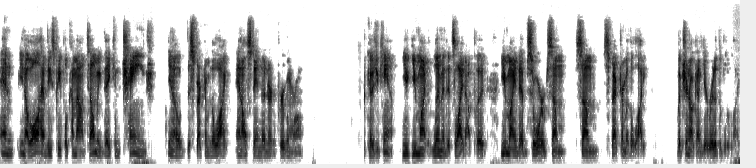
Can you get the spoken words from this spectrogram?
And you know i'll have these people come out and tell me they can change you know the spectrum of the light and i'll stand under it and prove them wrong. Because you can't. You, you might limit its light output. You might absorb some some spectrum of the light but you're not going to get rid of the blue light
